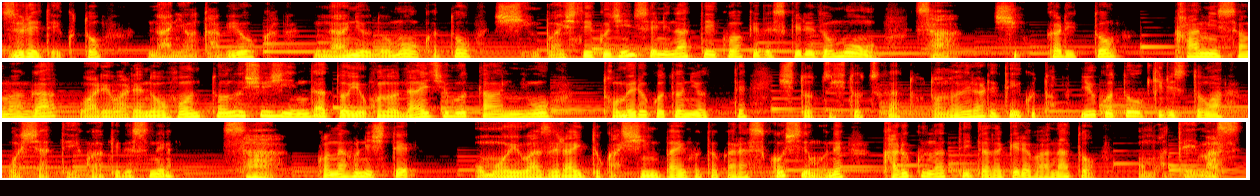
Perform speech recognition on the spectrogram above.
ずれていくと何を食べようか、何を飲もうかと心配していく人生になっていくわけですけれども、さあ、しっかりと神様が我々の本当の主人だというこの第一ボタンを止めることによって一つ一つが整えられていくということをキリストはおっしゃっていくわけですね。さあ、こんな風にして思い煩いとか心配事から少しでもね、軽くなっていただければなと思っています。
